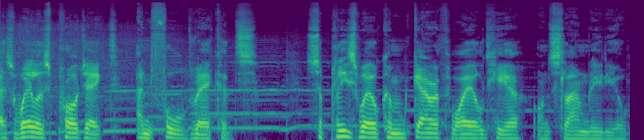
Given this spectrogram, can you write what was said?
as well as Project and Fold Records. So please welcome Gareth Wild here on Slam Radio.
